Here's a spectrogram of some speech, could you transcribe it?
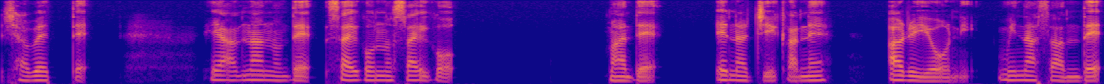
喋っていや、なので、最後の最後までエナジーがね、あるように、皆さんで、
